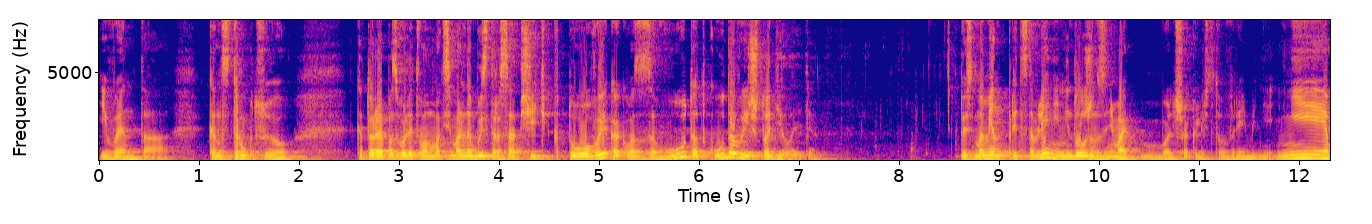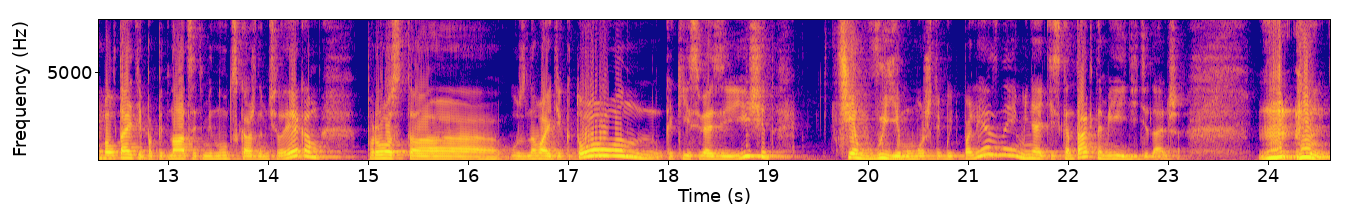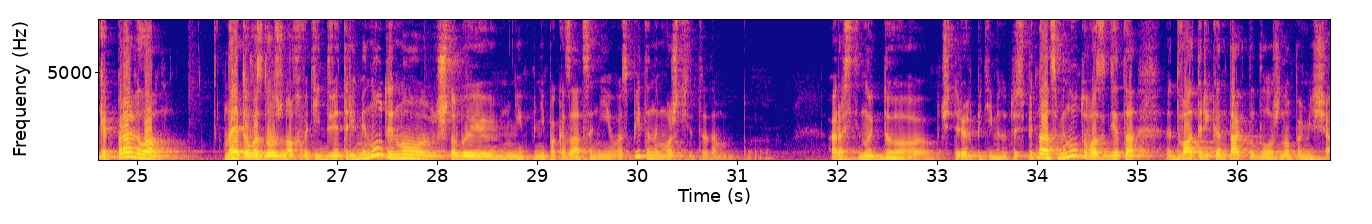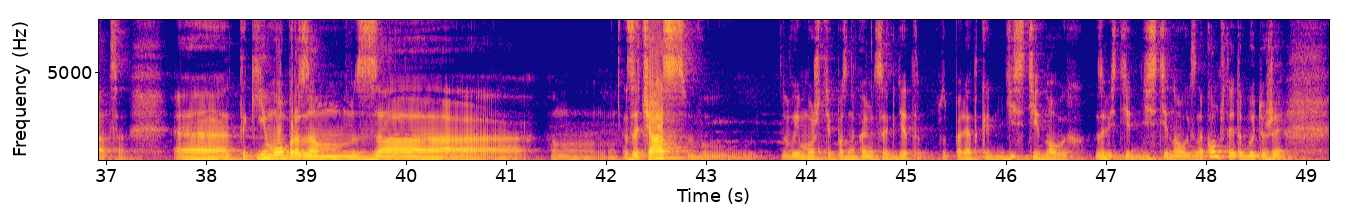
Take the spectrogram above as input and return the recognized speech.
ивента конструкцию, которая позволит вам максимально быстро сообщить, кто вы, как вас зовут, откуда вы и что делаете. То есть момент представления не должен занимать большое количество времени. Не болтайте по 15 минут с каждым человеком, просто узнавайте, кто он, какие связи ищет, чем вы ему можете быть полезны, меняйтесь контактами и идите дальше. Как правило, на это у вас должно хватить 2-3 минуты, но чтобы не, не показаться невоспитанным, можете это там растянуть до 4-5 минут. То есть 15 минут у вас где-то 2-3 контакта должно помещаться. Э, таким образом, за, за час вы можете познакомиться где-то порядка 10 новых, завести 10 новых знакомств, это будет уже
